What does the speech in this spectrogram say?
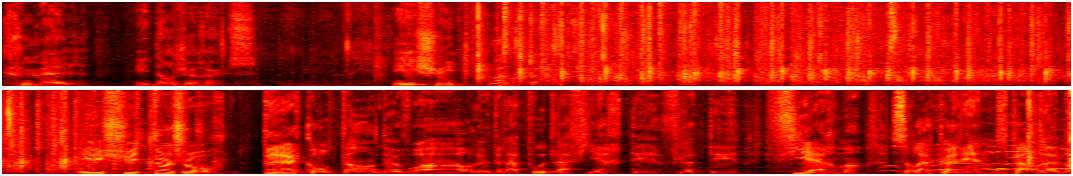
cruelle et dangereuse. Et je suis... Et je suis toujours très content de voir le drapeau de la fierté flotter fièrement sur la colline du Parlement.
